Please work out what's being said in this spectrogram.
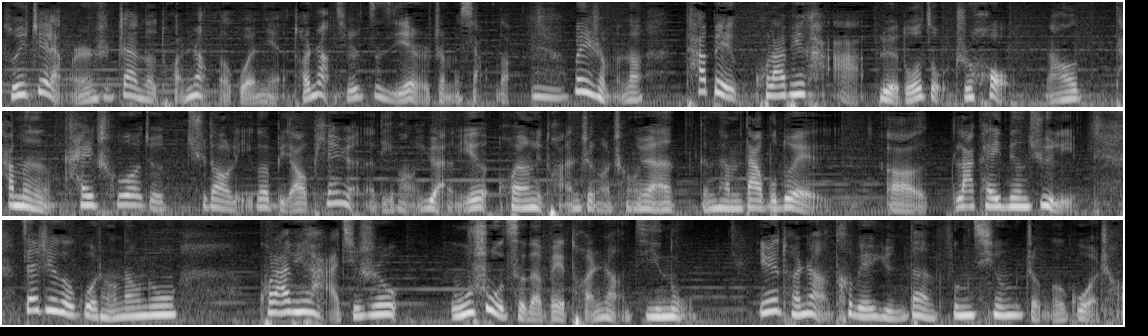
所以这两个人是站的团长的观念，团长其实自己也是这么想的。嗯，为什么呢？他被库拉皮卡掠夺走之后，然后他们开车就去到了一个比较偏远的地方，远离幻影旅团整个成员，跟他们大部队呃拉开一定距离。在这个过程当中，库拉皮卡其实无数次的被团长激怒，因为团长特别云淡风轻，整个过程。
